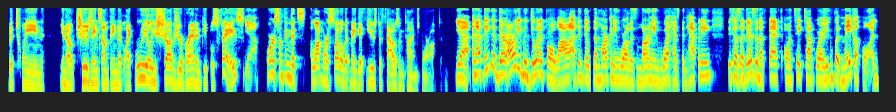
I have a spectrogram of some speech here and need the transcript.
between you know, choosing something that like really shoves your brand in people's face. Yeah. Or something that's a lot more subtle that may get used a thousand times more often. Yeah. And I think that they're already been doing it for a while. I think that the marketing world is learning what has been happening because like there's an effect on TikTok where you can put makeup on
